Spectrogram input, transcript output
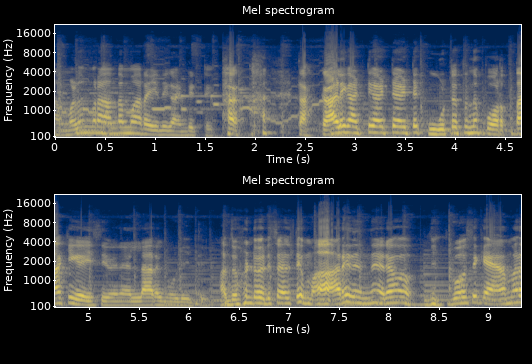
നമ്മളും പ്രാന്തന്മാരായി ഇത് കണ്ടിട്ട്. തക്കാളി കട്ട് കട്ടായിട്ട് കട്ട് കൂട്ടത്തുനിന്ന് പുറത്താക്കി ഗൈസ് ഇവൻ എല്ലാരും കൂടിയിട്ട്. അതുകൊണ്ട് ഒരു സ്ഥലത്ത് മാറി നിന്നേരോ ബിഗ് ബോസ് ക്യാമറ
